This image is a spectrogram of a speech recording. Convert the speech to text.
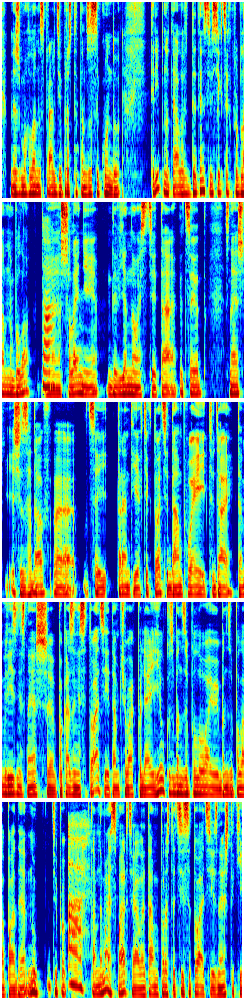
Мене ж могло насправді просто там за секунду тріпнути, але в дитинстві всіх цих проблем не було. Так. Е, шалені 90-ті. Та цей от, знаєш, я ще згадав е, цей тренд є в Тіктоці Dump Way to Die. Там різні, знаєш, показані ситуації. Там чувак пиляє гілку з бензопилою, і бензопила падає. Ну, типу, там немає смерті, але там просто ці ситуації, знаєш, такі,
